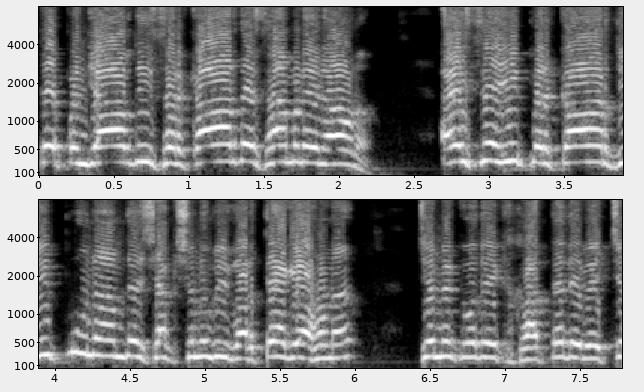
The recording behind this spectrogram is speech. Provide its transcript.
ਤੇ ਪੰਜਾਬ ਦੀ ਸਰਕਾਰ ਦੇ ਸਾਹਮਣੇ ਨਾ ਆਉਣ ਐਸੇ ਹੀ ਪ੍ਰਕਾਰ ਦੀਪੂ ਨਾਮ ਦੇ ਸ਼ਖਸ ਨੂੰ ਵੀ ਵਰਤਿਆ ਗਿਆ ਹੁਣ, ਜਿਵੇਂ ਕਿ ਉਹਦੇ ਇੱਕ ਖਾਤੇ ਦੇ ਵਿੱਚ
